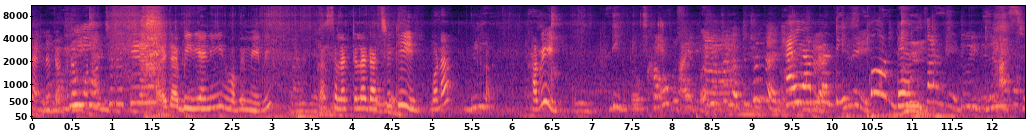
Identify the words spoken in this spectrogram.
জানি না যতটা মনে হচ্ছে দেখে এটা বিরিয়ানি হবে মেবি তার স্যালাড ট্যালাড আছে কি? বোনা? খাবি? ড্যান্সার আসছে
